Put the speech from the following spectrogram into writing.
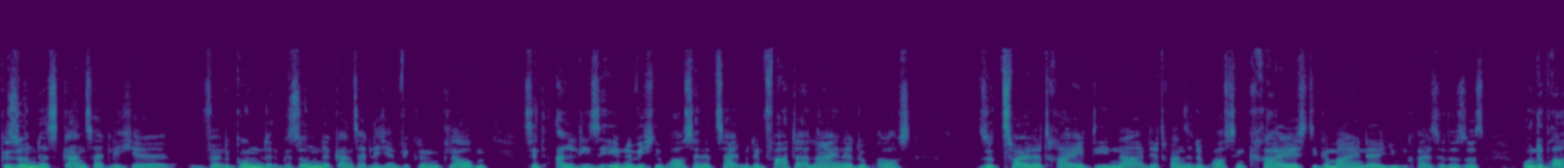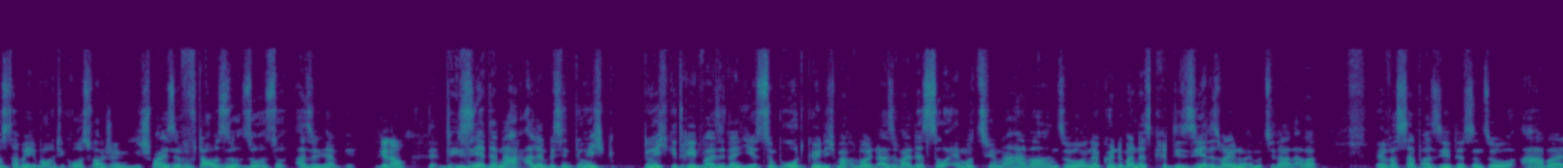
gesundes, ganzheitliche, für eine gesunde, ganzheitliche Entwicklung im Glauben sind all diese Ebenen wichtig. Du brauchst deine Zeit mit dem Vater alleine, du brauchst so zwei oder drei, die nah an dir dran sind. Du brauchst den Kreis, die Gemeinde, Jugendkreis oder sowas. Und du brauchst aber eben auch die Großveranstaltungen, die Schweiße 5000. So, so, so, also ja, Genau. die sind ja danach alle ein bisschen durch, durchgedreht, weil sie dann Jesus zum Brotkönig machen wollten. Also weil das so emotional war und so. Und da könnte man das kritisieren, das war ja nur emotional, aber äh, was da passiert ist und so. Aber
